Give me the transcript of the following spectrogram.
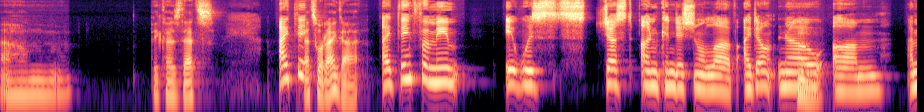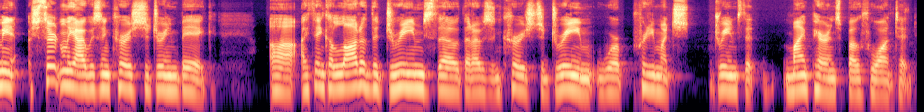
Um, because that's I think that's what I got. I think for me, it was just unconditional love. I don't know. Hmm. Um, I mean, certainly I was encouraged to dream big. Uh, I think a lot of the dreams, though, that I was encouraged to dream were pretty much dreams that my parents both wanted,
